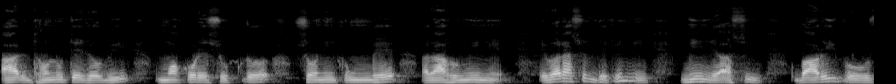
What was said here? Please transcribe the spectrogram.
আর ধনুতে রবি, মকরে শুক্র, শনি কুম্ভে রাহু মিনে। এবার আসুন দেখে নিই মীন রাশি বারোই পৌষ,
